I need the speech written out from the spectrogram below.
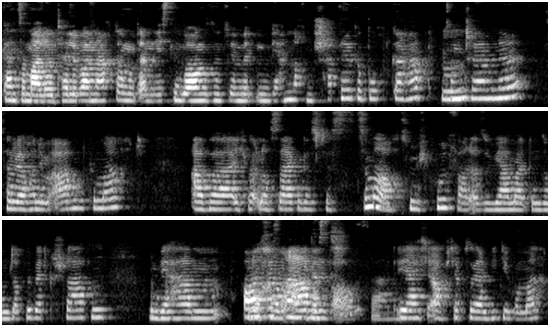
Ganz normale Hotelübernachtung und am nächsten Genau. Morgen sind wir mit, wir haben noch einen Shuttle gebucht gehabt zum Mhm. Terminal. Das haben wir auch an dem Abend gemacht. Aber ich wollte noch sagen, dass ich das Zimmer auch ziemlich cool fand. Also wir haben halt in so einem Doppelbett geschlafen und wir haben Oh, noch am auch Abend aussah. Ja, ich auch. Ich habe sogar ein Video gemacht.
